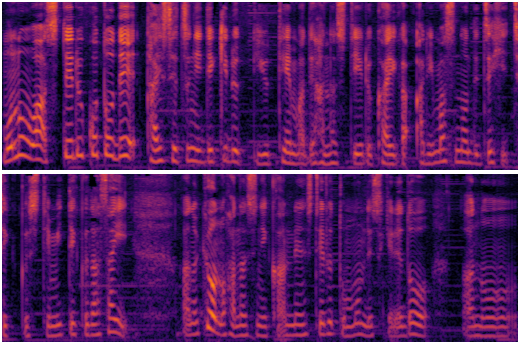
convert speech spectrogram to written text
物は捨てることで大切にできるっていうテーマで話している回がありますのでぜひチェックしてみてくださいあの今日の話に関連してると思うんですけれどあの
